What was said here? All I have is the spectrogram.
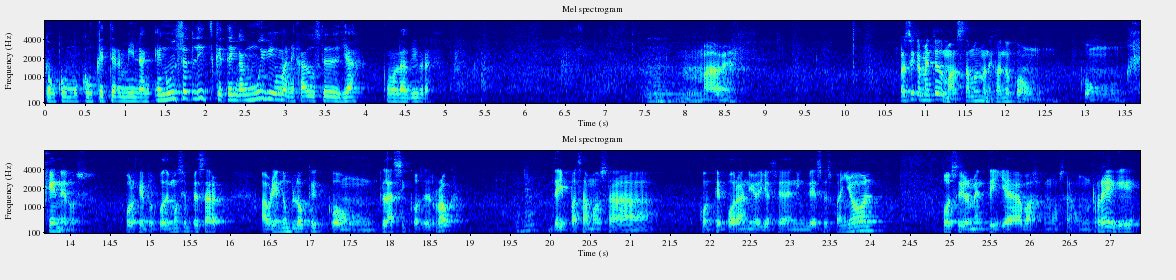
con, como, con qué terminan, en un setlist que tengan muy bien manejado ustedes ya, como las vibras. Mm, A ver. Básicamente nomás estamos manejando con, con géneros. Por ejemplo, podemos empezar abriendo un bloque con clásicos de rock. De ahí pasamos a contemporáneo, ya sea en inglés o español. Posteriormente ya bajamos a un reggae.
